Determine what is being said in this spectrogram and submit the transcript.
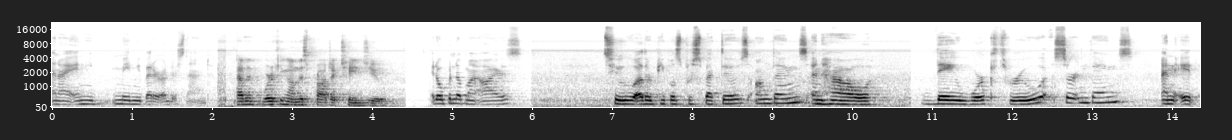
and I and he made me better understand. How did working on this project change you? It opened up my eyes to other people's perspectives on things and how they work through certain things, and it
